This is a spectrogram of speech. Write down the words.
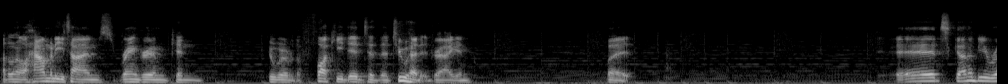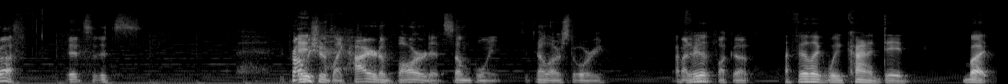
I don't know how many times Rangrim can do whatever the fuck he did to the two-headed dragon, but it's gonna be rough. It's it's. We probably It- should have like hired a bard at some point to tell our story. I Might have feel, been fuck up. I feel like we kind of did, but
